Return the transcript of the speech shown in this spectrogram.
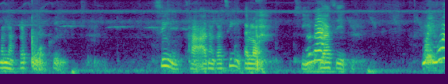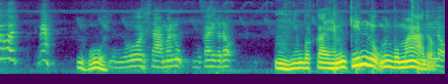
มันหนักได้ปวกขึ้นซื้อขาน่ะก็ซื้อตลอดสีดยาสีดเฮ้ยเฮ้ยเฮ้ยโอ้โหยโอ้ยสร้างมาลูกอยู่ใกล้ก็ดอกอืมยังบ่ไก่ให้มันกินลูกมันบ่มาดอกนี่เรา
